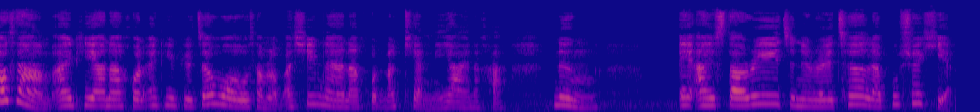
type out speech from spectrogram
ข้อ 3 IT อนาคต IT Future World สำหรับอาชีพในอนาคตนักเขียนนิยายนะคะ 1. AI Story Generator และผู้ช่วยเขียน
